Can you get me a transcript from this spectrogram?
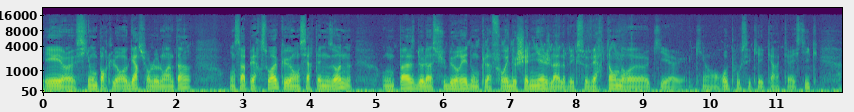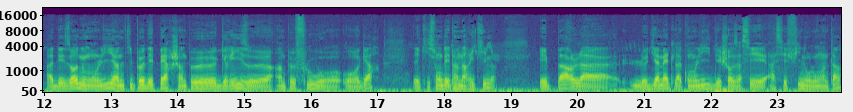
Et euh, si on porte le regard sur le lointain, on s'aperçoit qu'en certaines zones, on passe de la suberée, donc la forêt de chêne liège, là, avec ce vert tendre euh, qui, est, qui en repousse et qui est caractéristique, à des zones où on lit un petit peu des perches un peu grises, euh, un peu floues au, regard, et qui sont des pins maritimes. Et par le diamètre là qu'on lit des choses assez, assez fines au lointain,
